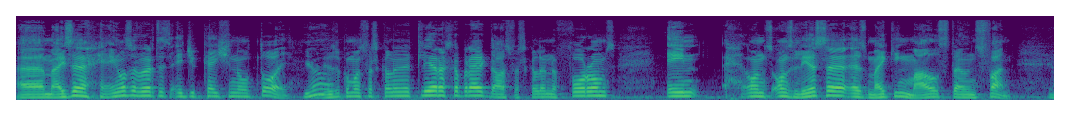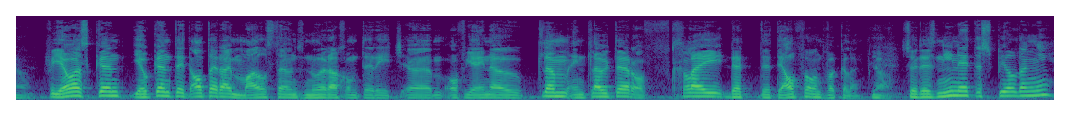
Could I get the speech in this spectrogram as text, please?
Ehm, um, hy's 'n Engelse woord is educational toy. Ja. Dis hoekom ons verskillende kleure gebruik. Daar's verskillende vorms en ons ons lesse is making milestones fun. Ja. Vir jou as kind, jou kind het altyd daai milestones nodig om te reach. Ehm um, of jy nou klim en klouter of gly, dit dit help vir ontwikkeling. Ja. So dis nie net 'n speelding nie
